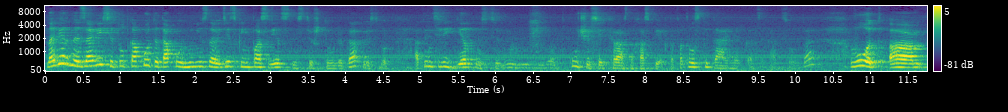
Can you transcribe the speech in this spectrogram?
наверное, зависит от какой-то такой, ну, не знаю, детской непосредственности, что ли, да, то есть вот от интеллигентности, ну, от кучи всяких разных аспектов, от воспитания, в конце концов, да. Вот, а,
